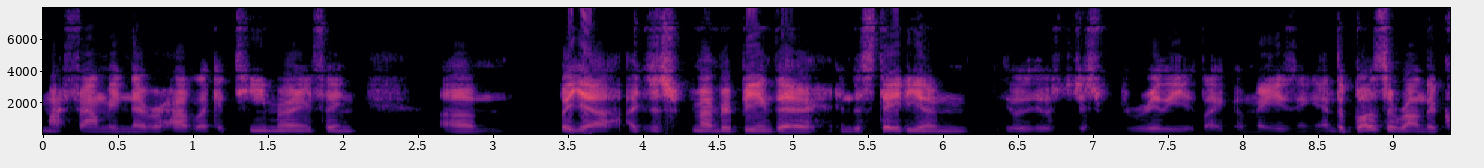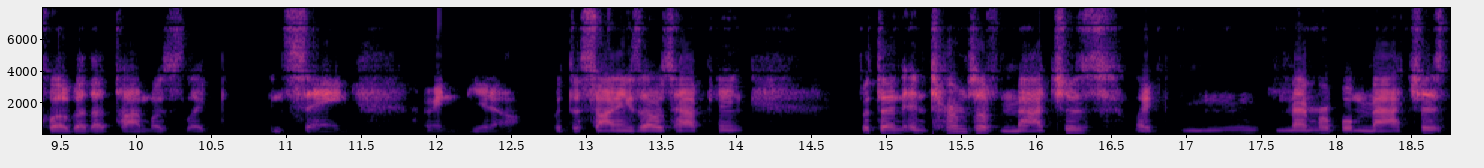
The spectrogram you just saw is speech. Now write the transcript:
my family never have like a team or anything. Um, but yeah, I just remember being there in the stadium. It was, it was just really like amazing, and the buzz around the club at that time was like insane. I mean, you know, with the signings that was happening. But then in terms of matches, like memorable matches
